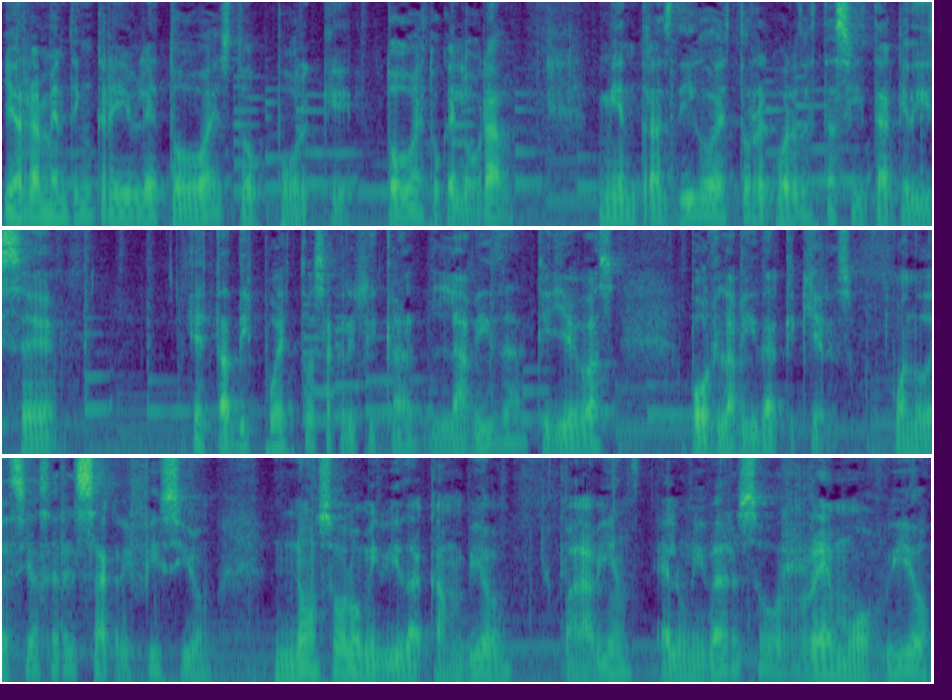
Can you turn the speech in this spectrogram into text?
Y es realmente increíble todo esto porque todo esto que he logrado. Mientras digo esto recuerdo esta cita que dice, estás dispuesto a sacrificar la vida que llevas por la vida que quieres. Cuando decía hacer el sacrificio, no solo mi vida cambió para bien, el universo removió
